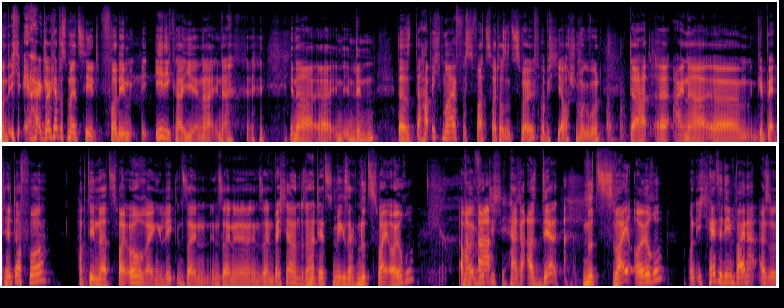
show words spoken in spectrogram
Und ich glaube, ich habe das mal erzählt, vor dem Edeka hier in, der, in, der, in, der, äh, in, in Linden. Da, da habe ich mal, das war 2012, habe ich hier auch schon mal gewohnt, da hat äh, einer ähm, gebettelt davor, hab dem da zwei Euro reingelegt in seinen, in, seine, in seinen Becher und dann hat er zu mir gesagt, nur zwei Euro? Aber wirklich, also der, nur zwei Euro? Und ich hätte dem beinahe, also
